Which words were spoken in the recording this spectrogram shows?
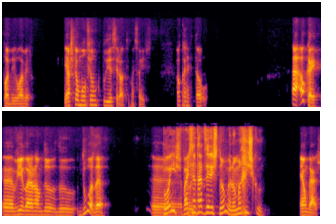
pode ir lá ver. Eu acho que é um bom filme que podia ser ótimo, é só isto. ok. É está o... Ah, ok. Uh, vi agora o nome do, do, do Oda. Uh, Pois, vais tentar dizer este nome, eu não me arrisco. É um gajo.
